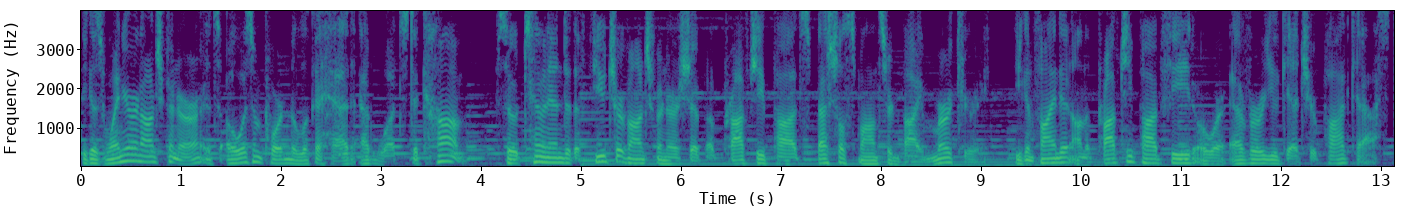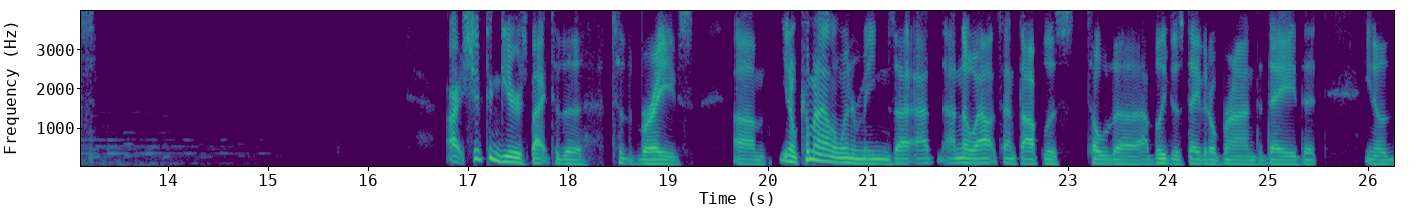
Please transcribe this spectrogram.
Because when you're an entrepreneur, it's always important to look ahead at what's to come. So tune in to the future of entrepreneurship, a Prop G pod special sponsored by Mercury. You can find it on the Prop G Pod feed or wherever you get your podcasts. All right, shifting gears back to the to the Braves. Um, you know, coming out of the winter meetings, I I, I know Alex Anthopoulos told uh, I believe it was David O'Brien today that you know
